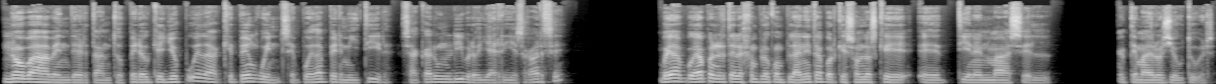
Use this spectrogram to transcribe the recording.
no va a vender tanto, pero que yo pueda, que Penguin se pueda permitir sacar un libro y arriesgarse. Voy a, voy a ponerte el ejemplo con Planeta porque son los que eh, tienen más el, el tema de los youtubers,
